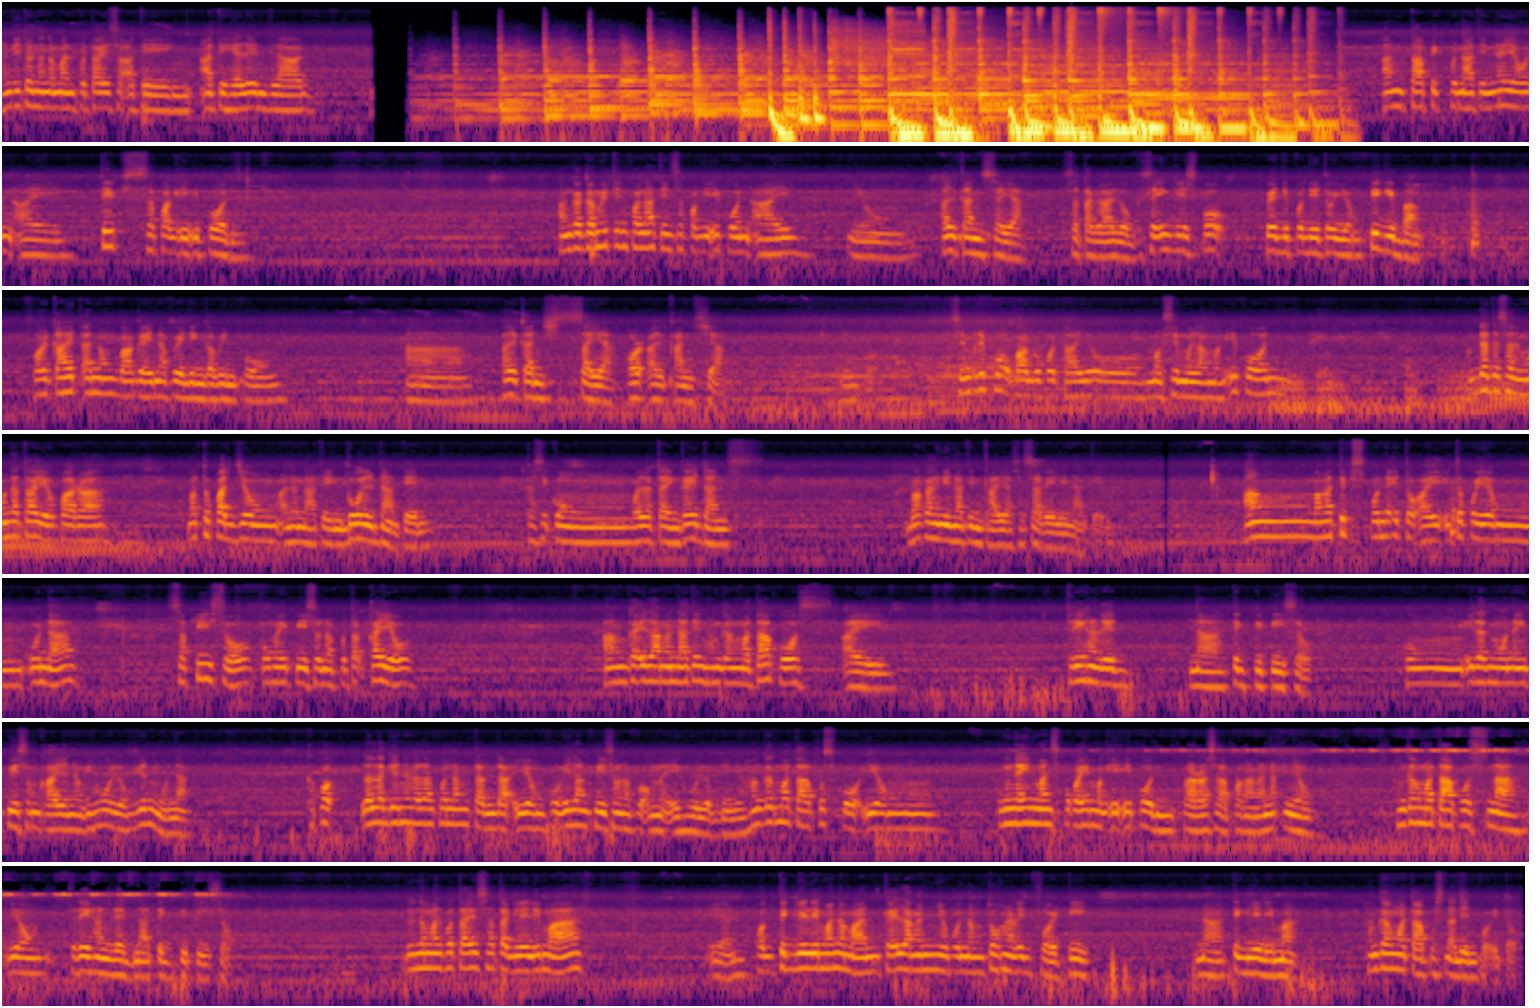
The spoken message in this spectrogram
Nandito na naman po tayo sa ating Ate Helen vlog. Ang topic po natin ngayon ay tips sa pag-iipon. Ang gagamitin po natin sa pag-iipon ay yung alkansaya sa Tagalog. Sa English po, pwede po dito yung piggy bank. Or kahit anong bagay na pwedeng gawin pong uh, alkansaya or alkansya. Yun po. Siyempre po, bago po tayo magsimulang mag-ipon, magdadasal muna tayo para matupad yung ano natin, goal natin. Kasi kung wala tayong guidance, baka hindi natin kaya sa sarili natin. Ang mga tips po na ito ay, ito po yung una, sa piso, kung may piso na po kayo, ang kailangan natin hanggang matapos ay 300 na tigpipiso. Kung ilan muna yung pisong kaya nyong ihulog, yun muna. Kapag lalagyan nyo na lang po ng tanda yung kung ilang piso na po ang naihulog ninyo. Hanggang matapos po yung kung 9 months po kayo mag-iipon para sa panganganak nyo, hanggang matapos na yung 300 na tigpipiso. Doon naman po tayo sa taglilima. Ayan. Pag tiglilima naman, kailangan nyo po ng 240 na tiglilima. Hanggang matapos na din po ito.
